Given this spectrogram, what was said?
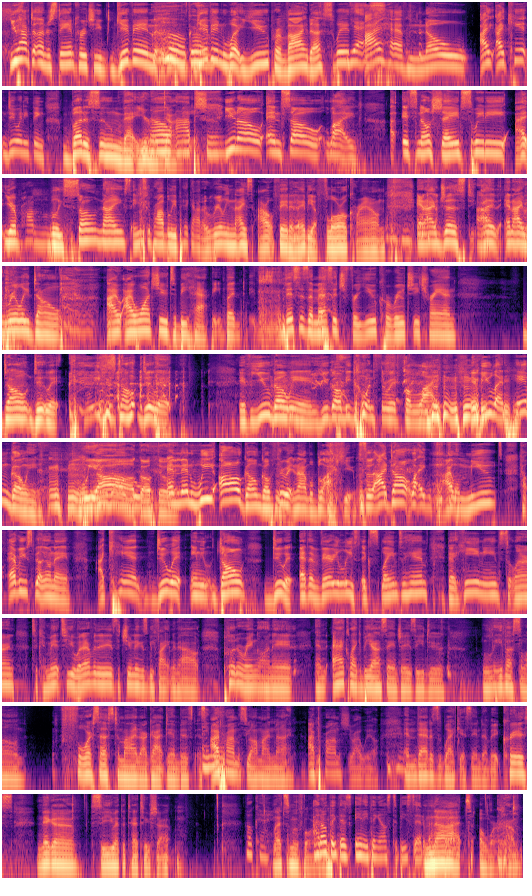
you have to understand, Karrueche, given Oh, given what you provide us with, Yes. I have no I, I can't do anything but assume that you're No a dummy. option. You know, and so like uh, it's no shade, sweetie. I, you're probably so nice, and you could probably pick out a really nice outfit and maybe a floral crown. And I just, I, and I really don't. I, I want you to be happy, but this is a message for you, Karrueche Tran. Don't do it. Please don't do it. If you go in, you gonna be going through it for life. If you let him go in, we all gonna go through it. and it. then we all gonna go through it, and I will block you. So I don't like. I will mute. However you spell your name, I can't do it any. Don't do it. At the very least, explain to him that he needs to learn to commit to you, whatever it is that you niggas be fighting about. Put a ring on it and act like Beyonce and Jay Z do. Leave us alone. Force us to mind our goddamn business. I promise you, I'll mind mine. I promise you, I will. Mm-hmm. And that is the blackest end of it. Chris, nigga, see you at the tattoo shop. Okay. Let's move forward. I don't think there's anything else to be said about that. not a word. Um,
